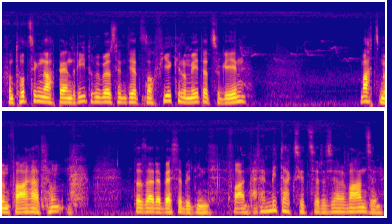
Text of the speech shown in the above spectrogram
Von Tutzing nach Bernried rüber sind jetzt noch vier Kilometer zu gehen. Macht's mit dem Fahrrad und da seid ihr besser bedient. Vor allem bei der Mittagshitze, das ist ja der Wahnsinn.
